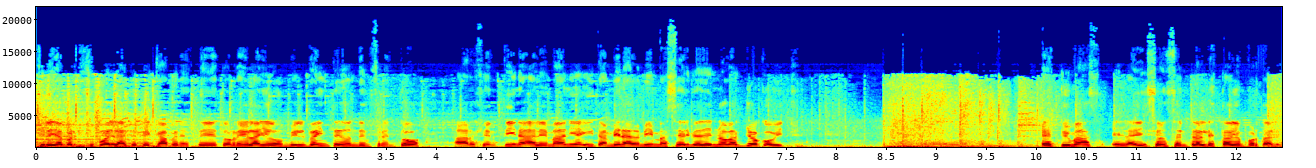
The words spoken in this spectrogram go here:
Chile ya participó en la ATP Cup en este torneo el año 2020 donde enfrentó a Argentina, Alemania y también a la misma Serbia de Novak Djokovic. Esto y más en la edición central de Estadio en Portales.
